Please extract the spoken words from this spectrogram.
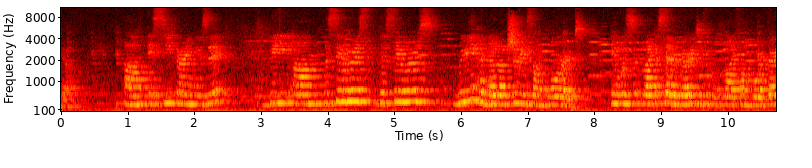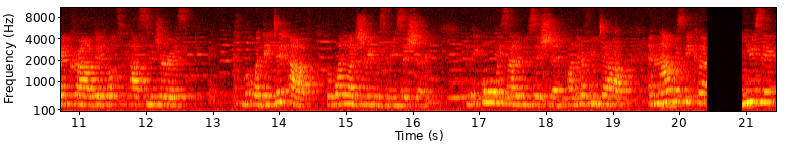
go. Um, is seafaring music. The, um, the sailors, the sailors really had no luxuries on board. It was, like I said, a very difficult life on board, very crowded, lots of passengers. But what they did have, the one luxury was a musician. And they always had a musician on every dhow. And that was because music,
